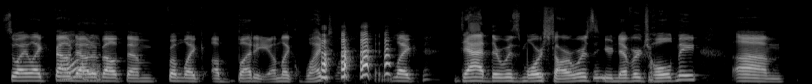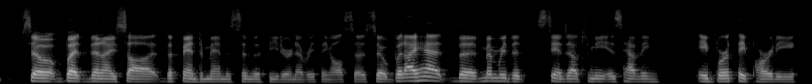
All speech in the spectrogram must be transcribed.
So I like found out Oh. about them from like a buddy. I'm like, what? like, Dad, there was more Star Wars and you never told me. Um, so, but then I saw the Phantom Menace in the theater and everything also. So, but I had the memory that stands out to me is having a birthday party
